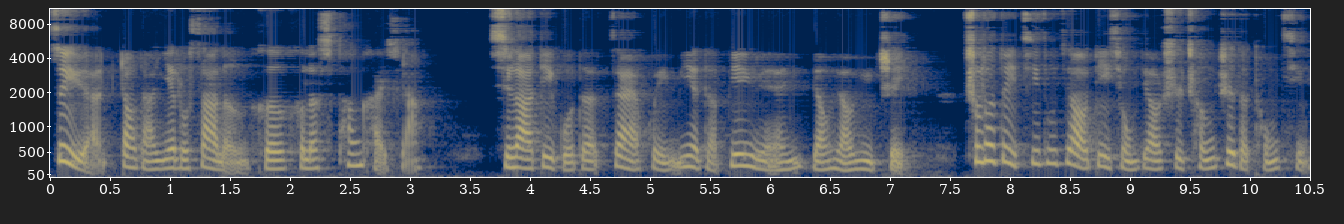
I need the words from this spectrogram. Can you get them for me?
最远到达耶路撒冷和赫勒斯滂海峡，希腊帝国的在毁灭的边缘摇摇欲坠。除了对基督教弟兄表示诚挚的同情，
